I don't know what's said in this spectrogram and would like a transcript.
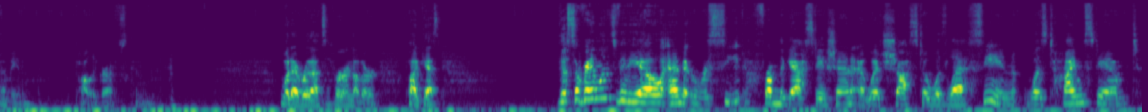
I mean, polygraphs can. Whatever, that's for another podcast. The surveillance video and a receipt from the gas station at which Shasta was last seen was time-stamped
